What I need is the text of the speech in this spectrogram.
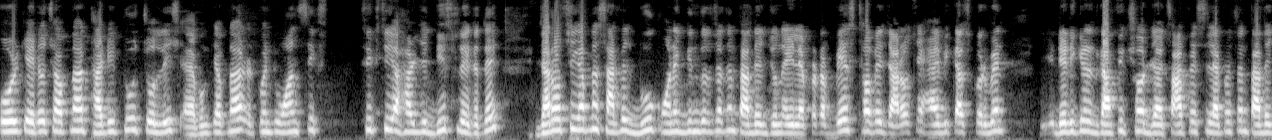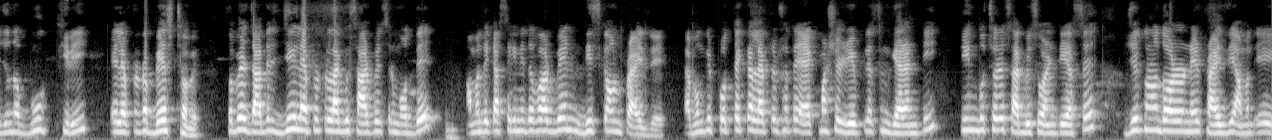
four K এটা হচ্ছে আপনার থার্টি টু চল্লিশ এবং কি আপনার টোয়েন্টি ওয়ান সিক্স সিক্সটি হার যে ডিসপ্লে এটাতে, যারা হচ্ছে আপনার সার্ফেস বুক অনেক দিন ধরে চাচ্ছেন, তাদের জন্য এই ল্যাপটপটা বেস্ট হবে। যারা হচ্ছে হ্যাভি কাজ করবেন ডেডিকেটেড গ্রাফিক্স শট যা সার্ফেস ল্যাপটপ চান, তাদের জন্য বুক থ্রি এই ল্যাপটপটা বেস্ট হবে। তবে যাদের যে ল্যাপটপটা লাগবে সার্ফেসের মধ্যে, আমাদের কাছ থেকে নিতে পারবেন ডিসকাউন্ট প্রাইসে এবং কি প্রত্যেকটা ল্যাপটপের সাথে এক মাসের রিপ্লেসমেন্ট গ্যারান্টি তিন বছরের সার্ভিস ওয়ারেন্টি আছে। যে কোনো ধরনের প্রাইস দিয়ে আমাদের এই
